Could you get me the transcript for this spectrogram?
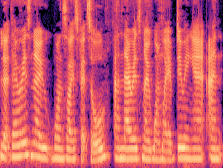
Look, there is no one size fits all, and there is no one way of doing it. And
